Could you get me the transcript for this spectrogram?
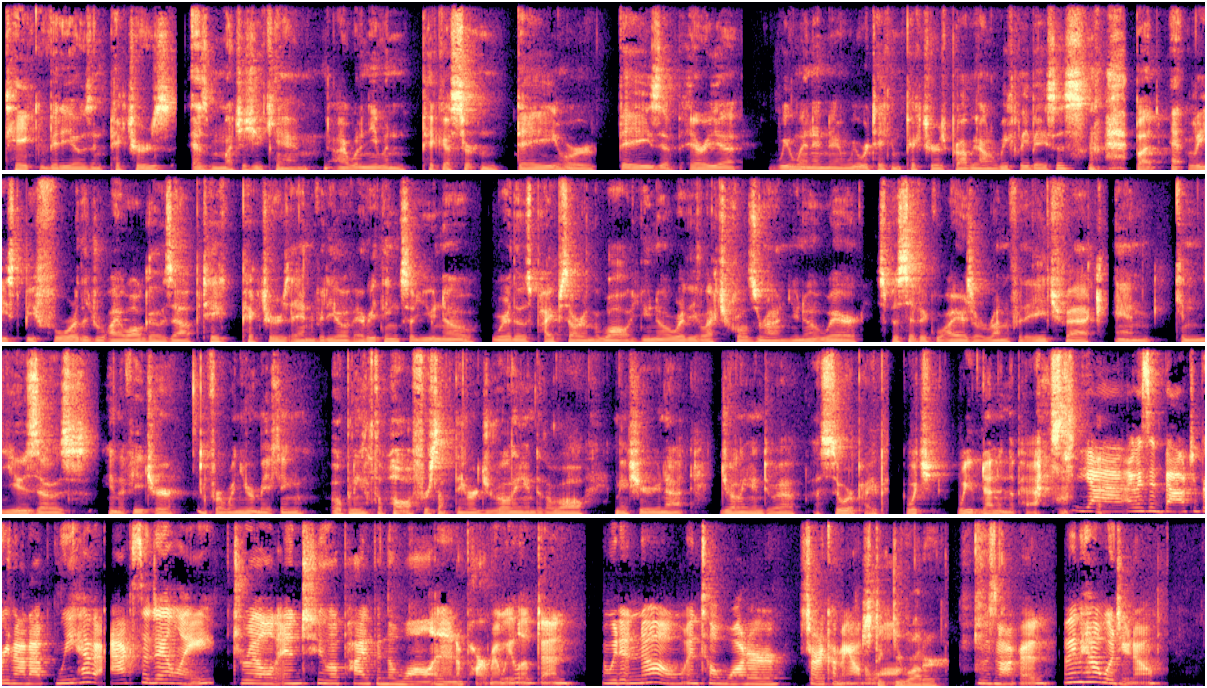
take videos and pictures as much as you can. I wouldn't even pick a certain day or phase of area. We went in and we were taking pictures probably on a weekly basis, but at least before the drywall goes up, take pictures and video of everything so you know where those pipes are in the wall, you know where the electricals run, you know where specific wires are run for the HVAC, and can use those in the future for when you're making opening up the wall for something or drilling into the wall. Make sure you're not drilling into a, a sewer pipe which we've done in the past. yeah, I was about to bring that up. We have accidentally drilled into a pipe in the wall in an apartment we lived in. And we didn't know until water started coming out the Stinky wall. Stinky water. It was not good. I mean, how would you know?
